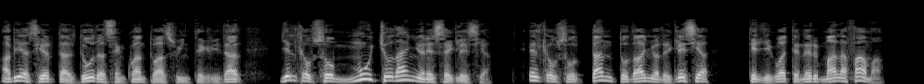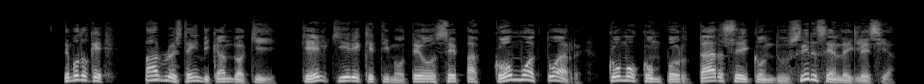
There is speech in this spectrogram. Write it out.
Había ciertas dudas en cuanto a su integridad, y él causó mucho daño en esa iglesia. Él causó tanto daño a la iglesia que llegó a tener mala fama. De modo que Pablo está indicando aquí que él quiere que Timoteo sepa cómo actuar, cómo comportarse y conducirse en la iglesia.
